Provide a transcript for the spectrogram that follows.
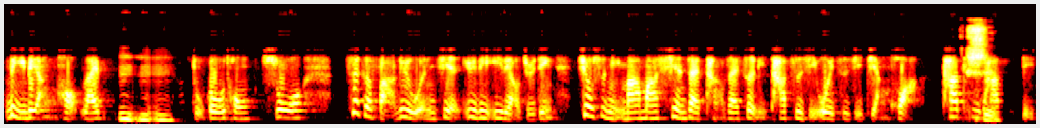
力量，哈，来嗯嗯嗯。主沟通，说这个法律文件预立医疗决定，就是你妈妈现在躺在这里，她自己为自己讲话，她替她自己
